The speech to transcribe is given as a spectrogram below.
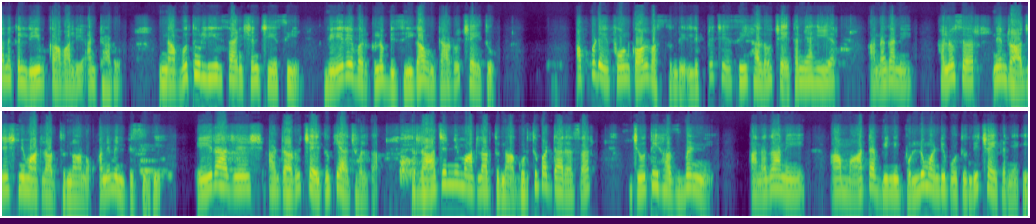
తనకి లీవ్ కావాలి అంటాడు. నవ్వుతూ లీవ్ శాంక్షన్ చేసి వేరే వర్క్లో బిజీగా ఉంటాడు చైతు. అప్పుడే ఫోన్ కాల్ వస్తుంది. లిఫ్ట్ చేసి హలో చైతన్య హియర్. అనగానే హలో సార్ నేను రాజేష్ని మాట్లాడుతున్నాను అని వినిపిస్తుంది. ఏ రాజేష్ అంటాడు చైతు క్యాజువల్గా. రాజన్ని మాట్లాడుతున్నా గుర్తుపడ్డారా సార్? జ్యోతి హస్బెండ్ని అనగానే ఆ మాట విని బొల్లు మండిపోతుంది చైతన్యకి.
